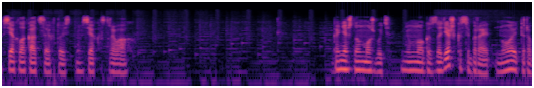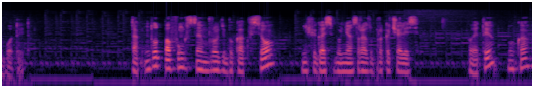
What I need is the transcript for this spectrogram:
всех локациях, то есть на всех островах. Конечно, он может быть немного с задержкой собирает, но это работает. Так, ну тут по функциям вроде бы как все. Нифига себе, у меня сразу прокачались пэты. Ну-ка.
